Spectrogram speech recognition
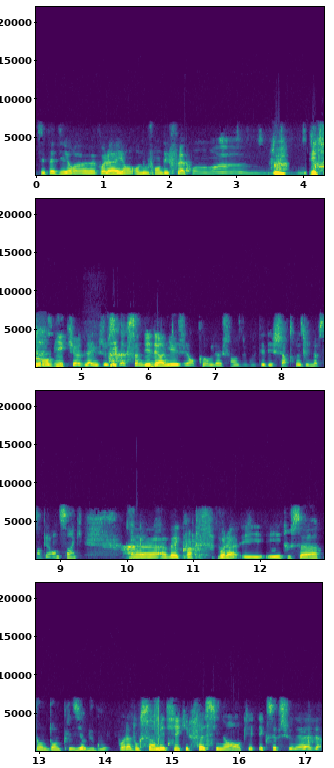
C'est-à-dire, euh, voilà, et en, ouvrant des flacons euh, dithyrambiques. Là, juste samedi dernier, j'ai encore eu la chance de goûter des chartreuses 1945. Euh, avec, voilà, et, tout ça dans, le plaisir du goût. Voilà, donc c'est un métier qui est fascinant, qui est exceptionnel.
